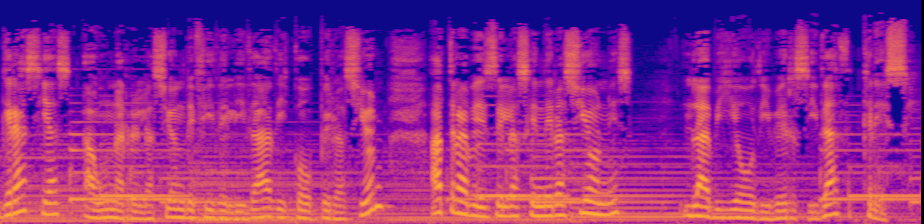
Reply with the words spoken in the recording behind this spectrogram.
Gracias a una relación de fidelidad y cooperación a través de las generaciones, la biodiversidad crece.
